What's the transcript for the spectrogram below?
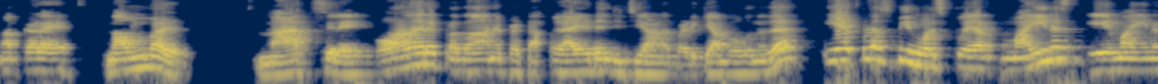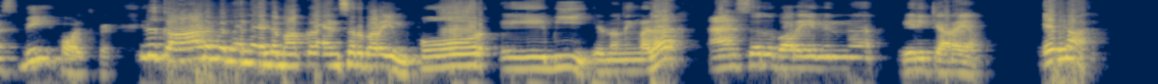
മക്കളെ നമ്മൾ മാത്സിലെ വളരെ പ്രധാനപ്പെട്ട ഒരു ഐഡന്റിറ്റിയാണ് പഠിക്കാൻ പോകുന്നത്. A plus b whole square minus a minus b whole square ഇത് കാണുമ്പോൾ തന്നെ എന്റെ മക്കൾ ആൻസർ പറയും ഫോർ എ ബി എന്ന് നിങ്ങൾ ആൻസർ പറയുമെന്ന് എനിക്കറിയാം. എന്നാൽ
